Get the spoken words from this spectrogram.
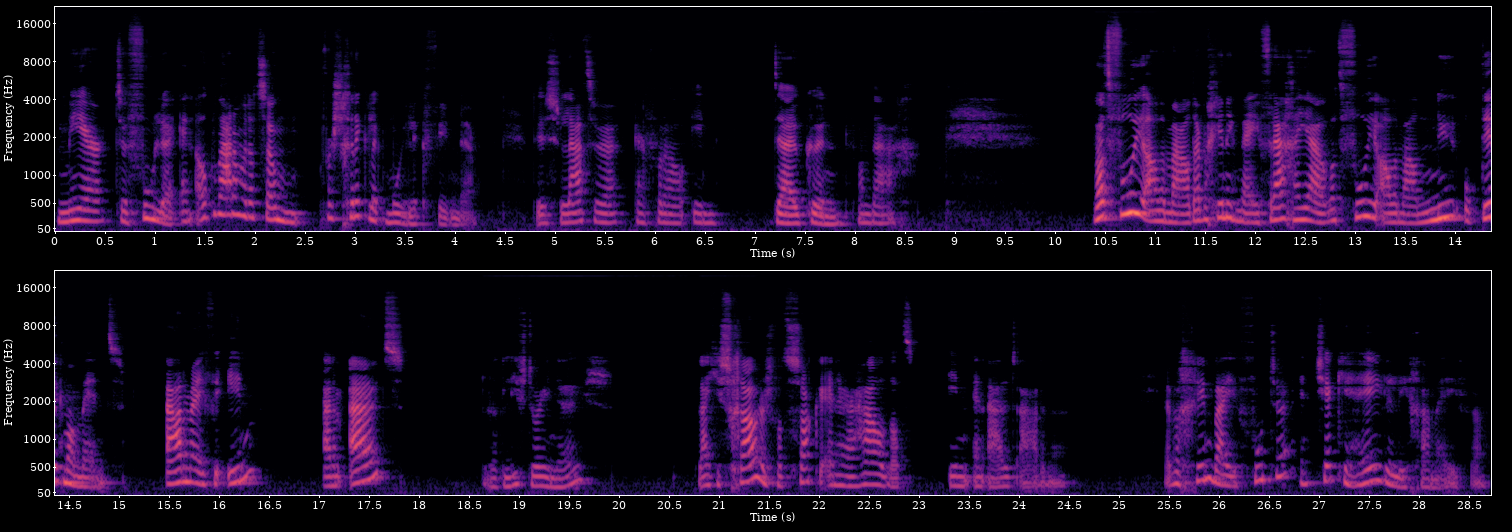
meer te voelen. En ook waarom we dat zo verschrikkelijk moeilijk vinden. Dus laten we er vooral in duiken vandaag. Wat voel je allemaal? Daar begin ik mee. Vraag aan jou. Wat voel je allemaal nu op dit moment? Adem even in. Adem uit. Doe dat liefst door je neus. Laat je schouders wat zakken en herhaal dat in- en uitademen. En begin bij je voeten en check je hele lichaam even.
